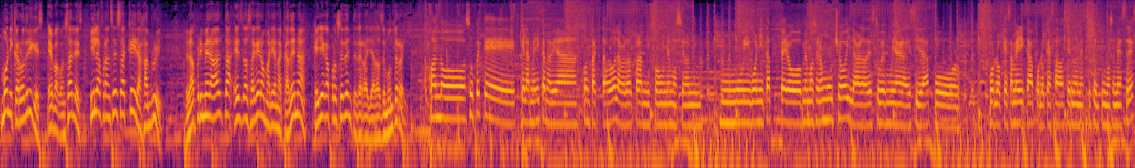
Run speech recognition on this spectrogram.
Mónica Rodríguez, Eva González y la francesa Keira Hamrui. La primera alta es la zaguera Mariana Cadena, que llega procedente de Rayadas de Monterrey. Cuando supe que, que la América me había contactado, la verdad para mí fue una emoción muy bonita, pero me emocionó mucho y la verdad estuve muy agradecida por, por lo que es América, por lo que ha estado haciendo en estos últimos semestres.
